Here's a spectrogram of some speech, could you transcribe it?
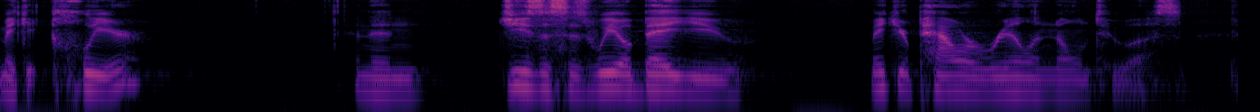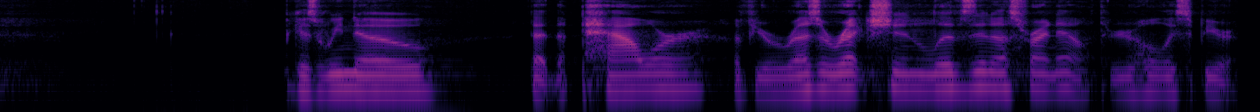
make it clear. And then Jesus, as we obey you, make your power real and known to us. Because we know that the power of your resurrection lives in us right now through your Holy Spirit.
